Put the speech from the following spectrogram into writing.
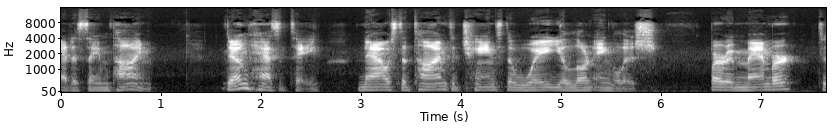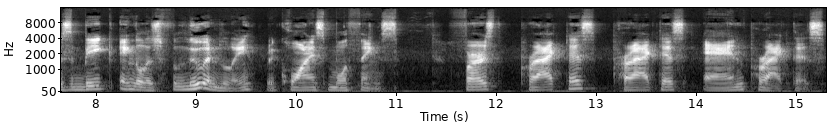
at the same time. Don't hesitate. Now is the time to change the way you learn English. But remember, to speak English fluently requires more things. First, practice, practice, and practice.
